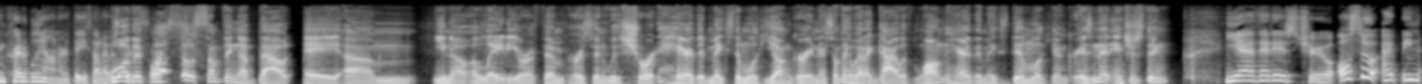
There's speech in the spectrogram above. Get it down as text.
incredibly honored that you thought I was Well, 34. there's also something about a um you know, a lady or a femme person with short hair that makes them look younger. And there's something about a guy with long hair that makes them look younger. Isn't that interesting? Yeah, that is true. Also, I mean,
